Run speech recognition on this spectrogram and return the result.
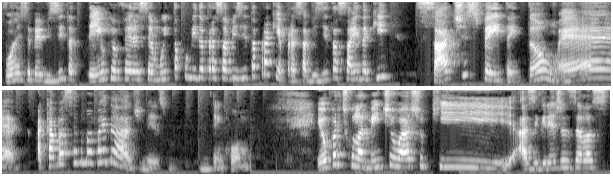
vou receber visita, tenho que oferecer muita comida para essa visita para quê? Para essa visita sair daqui satisfeita. Então, é acaba sendo uma vaidade mesmo. Não tem como. Eu particularmente eu acho que as igrejas elas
